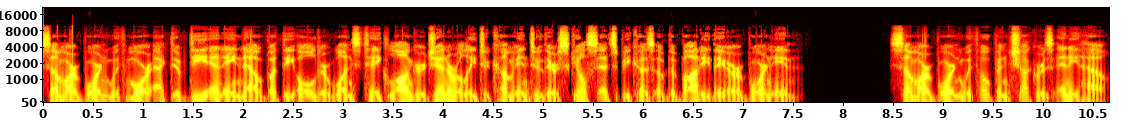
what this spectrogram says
Some are born with more active DNA now but the older ones take longer generally to come into their skill sets because of the body they are born in. Some are born with open chakras anyhow.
